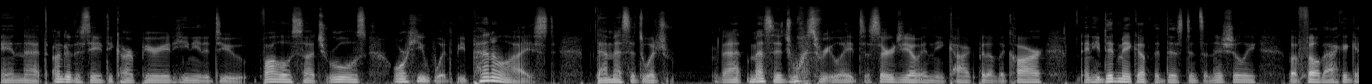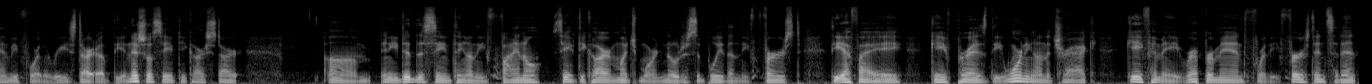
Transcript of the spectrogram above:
and that under the safety car period he needed to follow such rules or he would be penalized. That message which that message was relayed to Sergio in the cockpit of the car, and he did make up the distance initially, but fell back again before the restart of the initial safety car start. Um, and he did the same thing on the final safety car, much more noticeably than the first. The FIA gave Perez the warning on the track, gave him a reprimand for the first incident,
